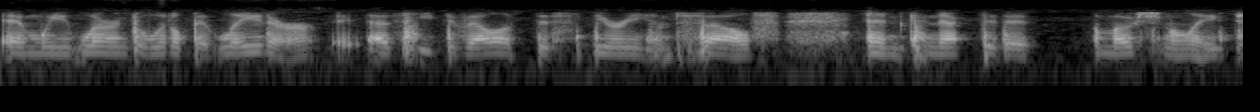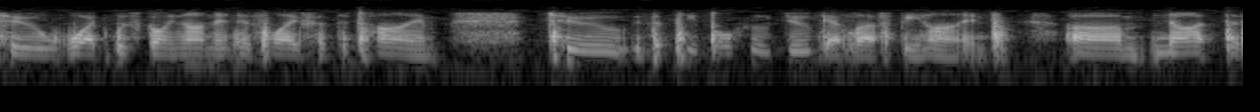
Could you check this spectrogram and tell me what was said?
and we learned a little bit later as he developed this theory himself and connected it emotionally to what was going on in his life at the time to the people who do get left behind, um, not the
